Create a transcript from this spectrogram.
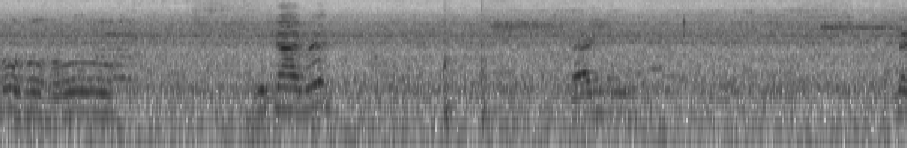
हो हो। ये क्या है बे? बैग नहीं। ले।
